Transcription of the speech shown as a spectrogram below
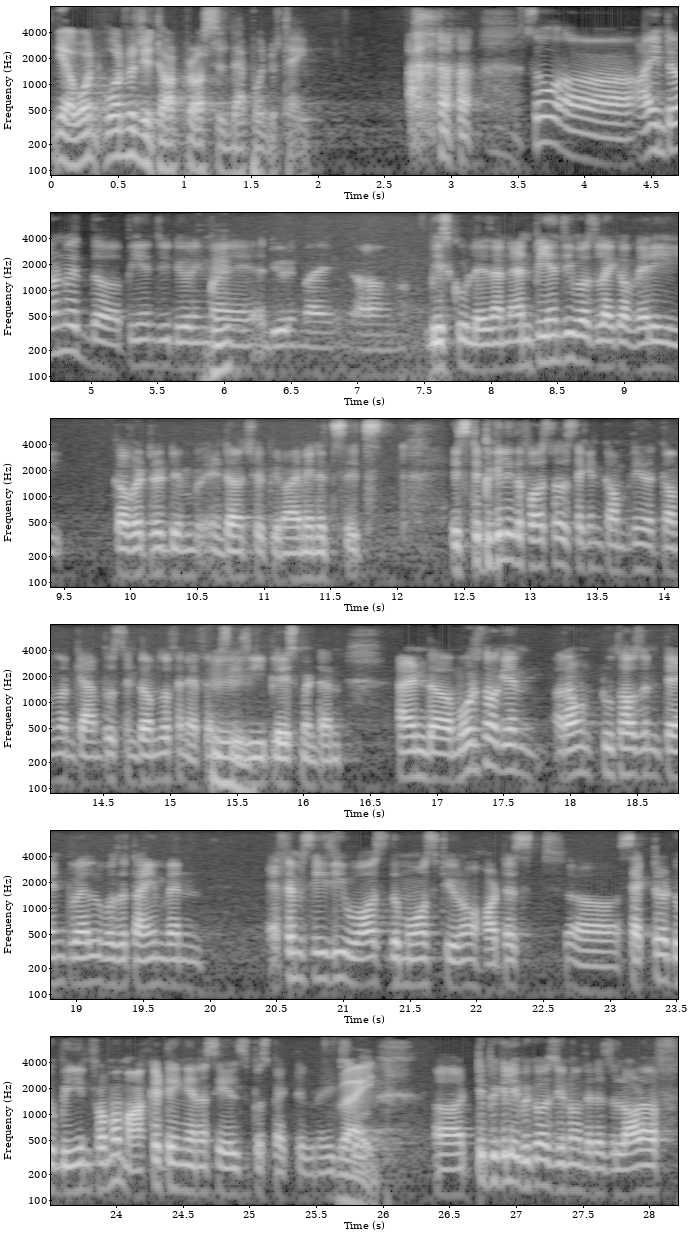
yeah what, what was your thought process at that point of time so uh, I interned with the P&G during my mm-hmm. during my uh, B school days, and, and P&G was like a very coveted internship. You know, I mean, it's it's it's typically the first or the second company that comes on campus in terms of an FMCG mm. placement, and and uh, more so again around 2010-12 was a time when FMCG was the most you know hottest uh, sector to be in from a marketing and a sales perspective, right? Right. So, uh, typically because you know there is a lot of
